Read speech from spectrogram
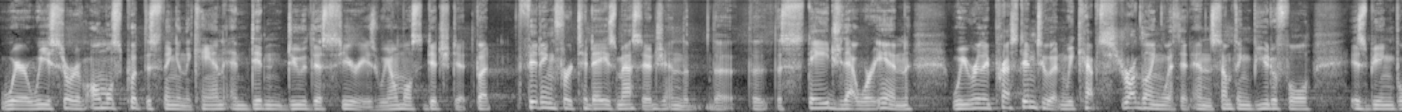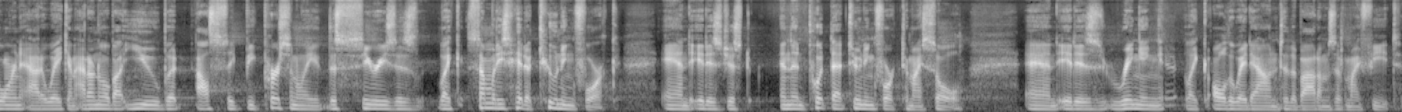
where we sort of almost put this thing in the can and didn't do this series. We almost ditched it. But fitting for today's message and the, the, the, the, stage that we're in, we really pressed into it and we kept struggling with it. And something beautiful is being born at Awaken. I don't know about you, but I'll speak personally. This series is like somebody's hit a tuning fork and it is just, and then put that tuning fork to my soul and it is ringing like all the way down to the bottoms of my feet.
